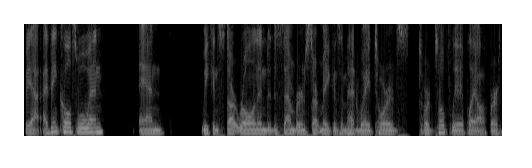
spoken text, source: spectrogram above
but yeah, I think Colts will win, and we can start rolling into December and start making some headway towards towards hopefully a playoff berth.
